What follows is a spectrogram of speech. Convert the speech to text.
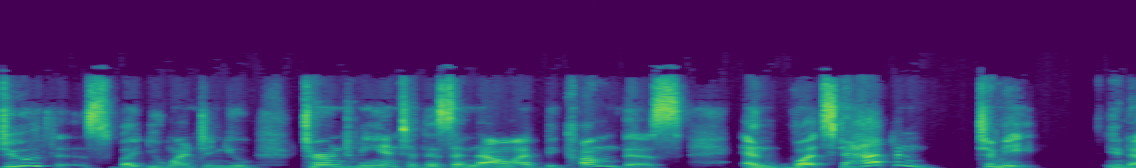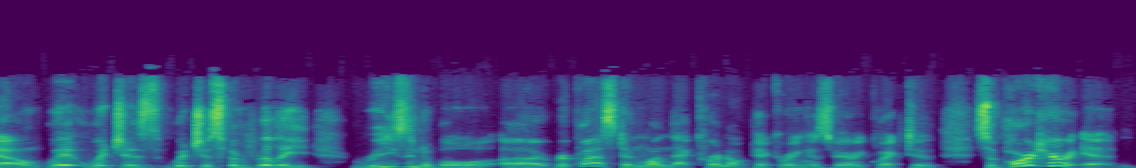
do this but you went and you turned me into this and now i've become this and what's to happen to me you know, which is which is a really reasonable uh, request and one that Colonel Pickering is very quick to support her in.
